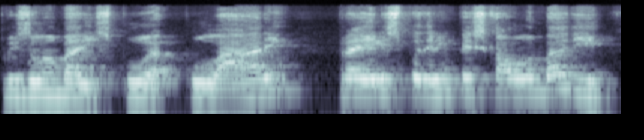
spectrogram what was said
para os lambaris pularem, para eles poderem pescar o lambari.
